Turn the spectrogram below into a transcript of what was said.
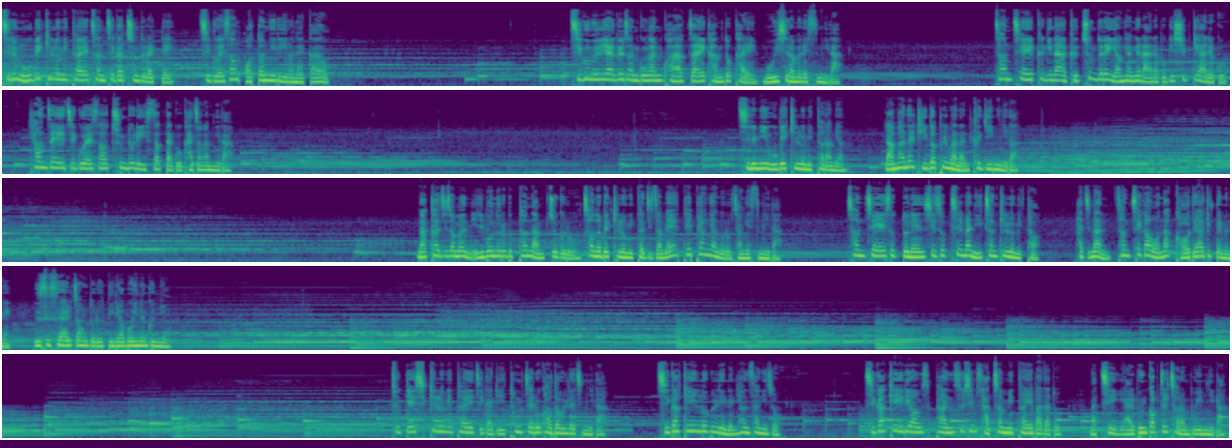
지름 500km의 천체가 충돌할 때 지구에선 어떤 일이 일어날까요? 지구 물리학을 전공한 과학자의 감독하에 모의 실험을 했습니다. 천체의 크기나 그 충돌의 영향을 알아보기 쉽게 하려고 현재의 지구에서 충돌이 있었다고 가정합니다. 지름이 500km라면 남한을 뒤덮을 만한 크기입니다. 낙하 지점은 일본으로부터 남쪽으로 1500km 지점의 태평양으로 정했습니다. 천체의 속도는 시속 7만 2000km. 하지만 천체가 워낙 거대하기 때문에 으스스할 정도로 느려 보이는군요. 두께 10km의 지각이 통째로 걷어올려집니다. 지각 헤일로 불리는 현상이죠. 지각 헤일이 엄습한 수심 4,000m의 바다도 마치 얇은 껍질처럼 보입니다.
